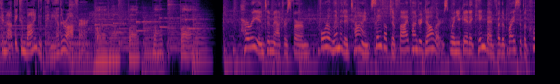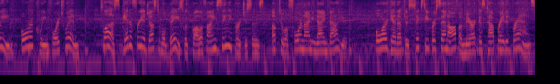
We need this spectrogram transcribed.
cannot be combined with any other offer. Ba-da-ba-ba-ba. Hurry into Mattress Firm. For a limited time, save up to $500 when you get a king bed for the price of a queen or a queen for a twin. Plus, get a free adjustable base with qualifying Sealy purchases up to a 499 value. Or get up to 60% off America's top rated brands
